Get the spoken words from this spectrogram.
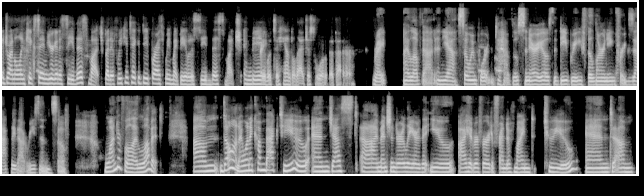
adrenaline kicks in, you're going to see this much. But if we can take a deep breath, we might be able to see this much and be right. able to handle that just a little bit better. Right. I love that. And yeah, so important to have those scenarios, the debrief, the learning for exactly that reason. So wonderful. I love it. Um, Dawn, I want to come back to you and just, uh, I mentioned earlier that you, I had referred a friend of mine to you, and um,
